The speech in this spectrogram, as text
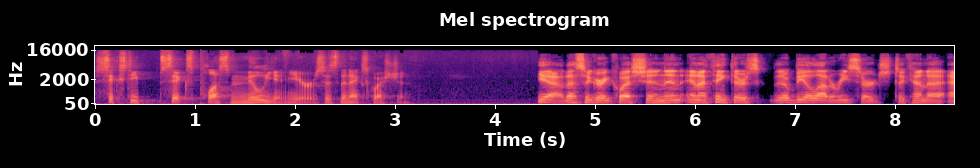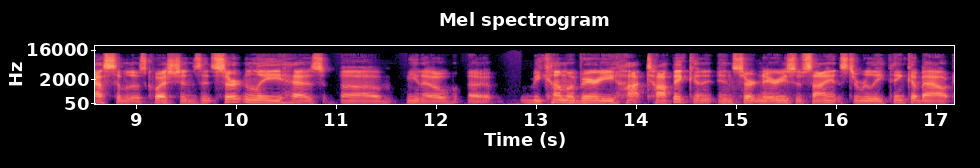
66 plus million years? Is the next question. Yeah, that's a great question, and and I think there's there'll be a lot of research to kind of ask some of those questions. It certainly has, uh, you know, uh, become a very hot topic in, in certain areas of science to really think about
